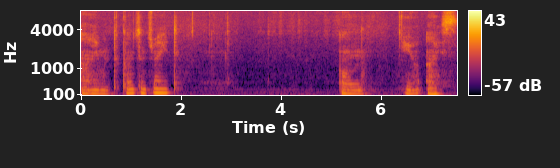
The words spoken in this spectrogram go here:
I want to concentrate on your eyes.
